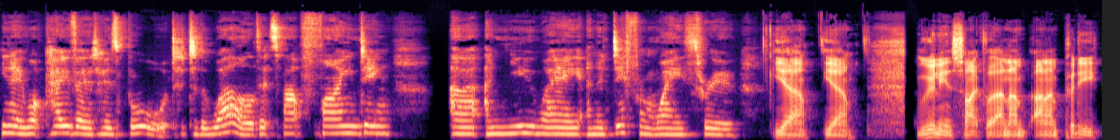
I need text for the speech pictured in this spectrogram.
you know what COVID has brought to the world. It's about finding a, a new way and a different way through. Yeah, yeah, really insightful, and I'm and I'm pretty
